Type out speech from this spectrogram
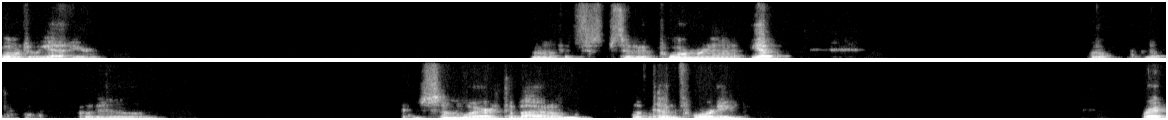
forms we got here. I don't know if it's a specific form or not. Yep. Oh, nope. Go down somewhere at the bottom of 1040. Right.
